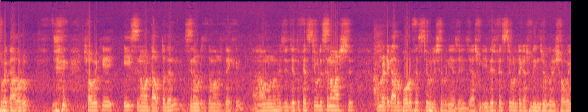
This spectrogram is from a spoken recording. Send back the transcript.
সবাইকে আবারও যে সবাইকে এই সিনেমার দাওয়াতটা দেন সিনেমাটা যাতে মানুষ দেখে। আমার মনে হয় যে যেহেতু ফেস্টিভ্যালে সিনেমা আসছে, আমরা এটাকে আরও বড় ফেস্টিভ্যাল হিসেবে নিয়ে যাই, যে আসলে ঈদের ফেস্টিভ্যালটাকে আসলে এনজয় করি সবাই।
